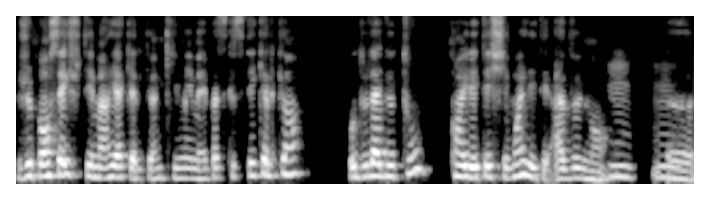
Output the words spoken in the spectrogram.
Je pensais que j'étais mariée à quelqu'un qui m'aimait, parce que c'était quelqu'un, au-delà de tout, quand il était chez moi, il était avenant. Mm, mm. Euh,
